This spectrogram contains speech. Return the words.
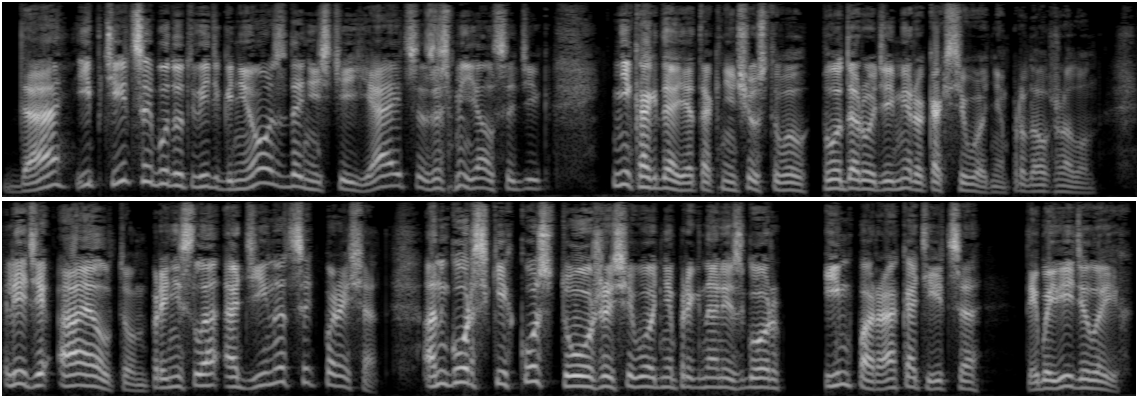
«Да, и птицы будут ведь гнезда, нести яйца», — засмеялся Дик. «Никогда я так не чувствовал плодородия мира, как сегодня», — продолжал он. «Леди Айлтон принесла одиннадцать поросят. Ангорских коз тоже сегодня пригнали с гор. Им пора катиться. Ты бы видела их.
